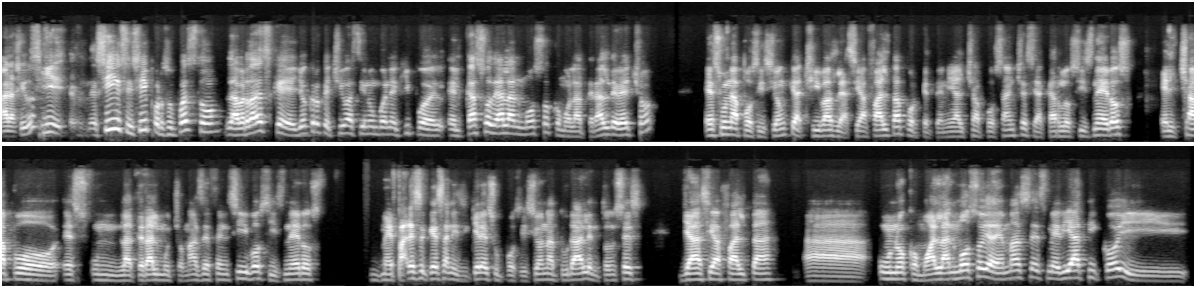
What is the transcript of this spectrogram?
¿Ahora sí, sí, sí, sí, por supuesto. La verdad es que yo creo que Chivas tiene un buen equipo. El, caso de Alan Mozo como lateral derecho es una posición que a Chivas le hacía falta porque tenía al Chapo Sánchez y a Carlos Cisneros. El Chapo es un lateral mucho más defensivo. Cisneros, me parece que esa ni siquiera es su posición natural, entonces ya hacía falta a uno como Alan Mozo y además es mediático y,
